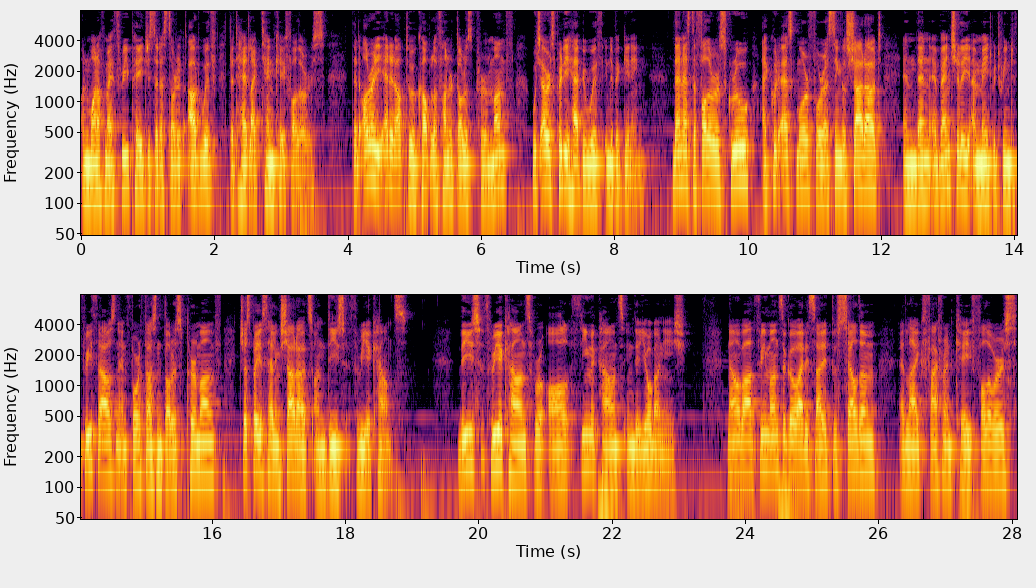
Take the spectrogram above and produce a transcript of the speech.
on one of my three pages that I started out with that had like 10k followers. That already added up to a couple of hundred dollars per month, which I was pretty happy with in the beginning. Then as the followers grew, I could ask more for a single shoutout, and then eventually I made between $3,000 and $4,000 per month just by selling shoutouts on these three accounts. These three accounts were all theme accounts in the yoga niche. Now, about three months ago, I decided to sell them at like 500k followers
